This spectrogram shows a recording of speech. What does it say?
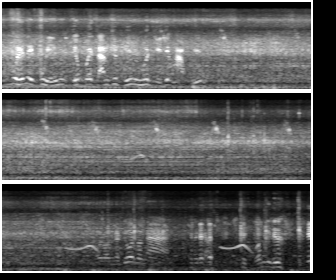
ผมเห็นไอ้ปุ๋ยมันเก็บไว้สามสิบปีมันหมดกี่สิบห้าปี จะ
